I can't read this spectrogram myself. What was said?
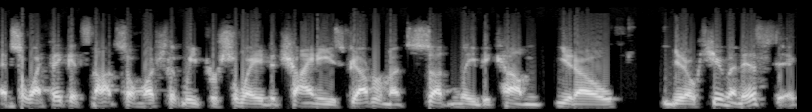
And so I think it's not so much that we persuade the Chinese government to suddenly become, you know, you know, humanistic.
